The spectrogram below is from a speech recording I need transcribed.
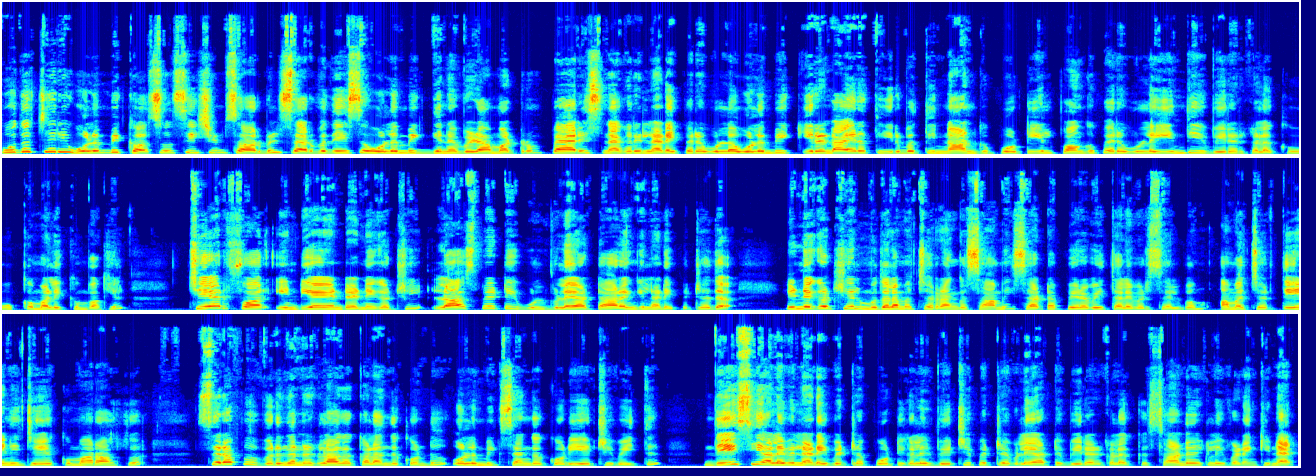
புதுச்சேரி ஒலிம்பிக் அசோசியேஷன் சார்பில் சர்வதேச ஒலிம்பிக் தின விழா மற்றும் பாரிஸ் நகரில் நடைபெறவுள்ள ஒலிம்பிக் இரண்டாயிரத்தி இருபத்தி நான்கு போட்டியில் பங்கு பெறவுள்ள இந்திய வீரர்களுக்கு ஊக்கமளிக்கும் வகையில் சேர் ஃபார் இந்தியா என்ற நிகழ்ச்சி லாஸ்பேட்டை உள் விளையாட்டு அரங்கில் நடைபெற்றது. இந்நிகழ்ச்சியில் முதலமைச்சர் ரங்கசாமி சட்டப்பேரவைத் தலைவர் செல்வம் அமைச்சர் தேனி ஜெயக்குமார் ஆகியோர் சிறப்பு விருந்தினர்களாக கலந்து கொண்டு ஒலிம்பிக் சங்க கொடியேற்றி வைத்து தேசிய அளவில் நடைபெற்ற போட்டிகளில் வெற்றி பெற்ற விளையாட்டு வீரர்களுக்கு சான்றிதழ்களை வழங்கினர்.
